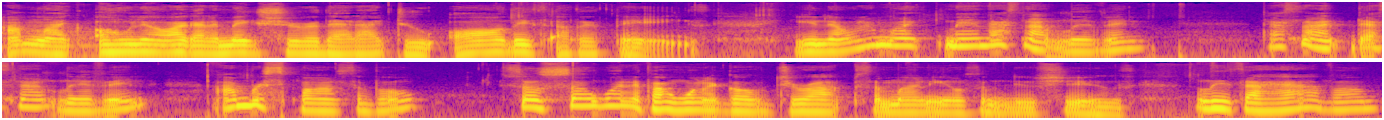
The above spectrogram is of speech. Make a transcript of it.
I'm like, oh no, I got to make sure that I do all these other things, you know. And I'm like, man, that's not living. That's not that's not living. I'm responsible. So so what if I want to go drop some money on some new shoes? At least I have them,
